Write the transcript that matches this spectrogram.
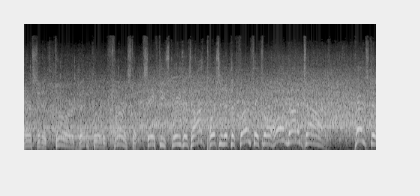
Hairston at third, Betancourt at first. The safety squeezes on, pushes it to first. They throw home, not in time. Hairston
